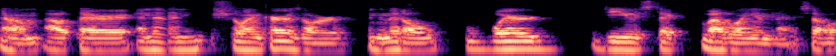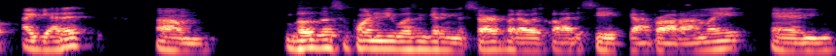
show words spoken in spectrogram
um, out there, and then Schilling Kurzor in the middle. Where do you stick Leweling in there? So I get it. Um, a little disappointed he wasn't getting the start, but I was glad to see he got brought on late, and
